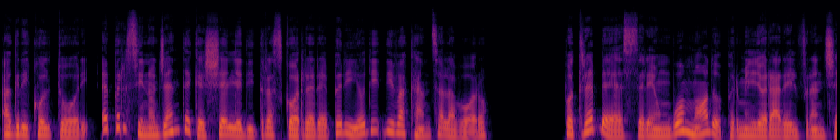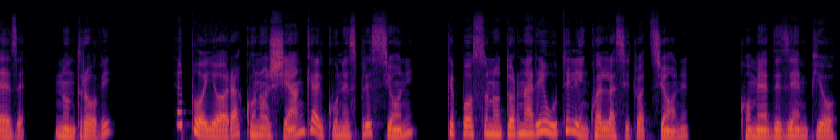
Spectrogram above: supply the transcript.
agricoltori e persino gente che sceglie di trascorrere periodi di vacanza lavoro. Potrebbe essere un buon modo per migliorare il francese, non trovi? E poi ora conosci anche alcune espressioni che possono tornare utili in quella situazione, come ad esempio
